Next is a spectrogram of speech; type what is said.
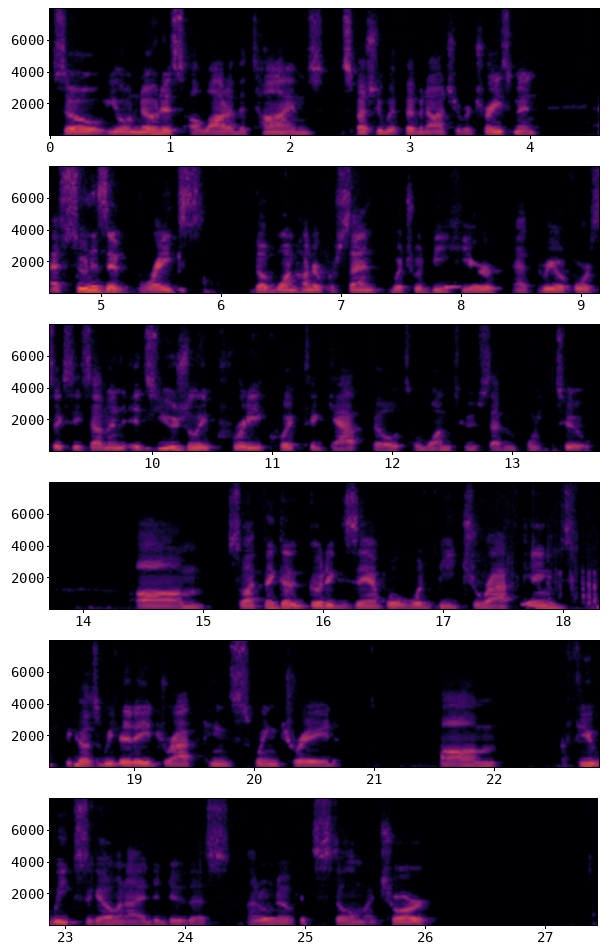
So you'll notice a lot of the times, especially with Fibonacci retracement, as soon as it breaks the 100%, which would be here at 304.67, it's usually pretty quick to gap fill to 127.2. Um, so I think a good example would be DraftKings because we did a DraftKings swing trade um, a few weeks ago and I had to do this. I don't know if it's still on my chart. I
